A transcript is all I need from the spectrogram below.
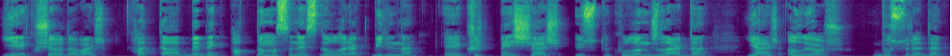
Y kuşağı da var. Hatta bebek patlaması nesli olarak bilinen 45 yaş üstü kullanıcılar da yer alıyor bu sürede.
